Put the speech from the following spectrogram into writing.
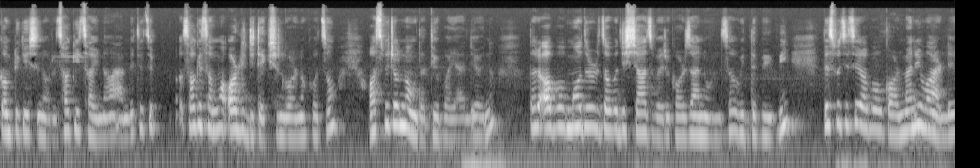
कम्प्लिकेसनहरू छ कि छैन हामीले त्यो चाहिँ सकेसम्म अर्ली डिटेक्सन गर्न खोज्छौँ। हस्पिटलमा हुँदा त्यो भइहाल्यो होइन। तर अब मदर जब डिस्चार्ज भएर घर जानुहुन्छ विथ द बेबी त्यसपछि चाहिँ अब घरमा नै उहाँहरूले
